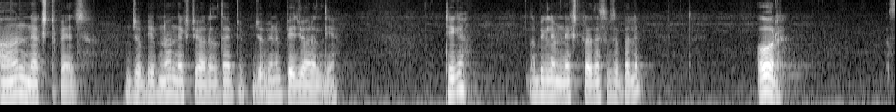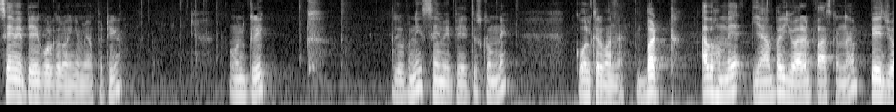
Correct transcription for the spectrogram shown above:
on next page जो भी अपना नेक्स्ट यू था जो भी हमने पेज यू दिया। ठीक है? अभी के लिए हम नेक्स्ट करते हैं सबसे पहले। और सेम ए पे कॉल करवाएँगे हम यहाँ पर, ठीक है? ऑन क्लिक जो अपनी सेम ए थी, उसको हमने कॉल करवाना है। बट अब हमें यहाँ पर यूआरएल पास करना है पेज यू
